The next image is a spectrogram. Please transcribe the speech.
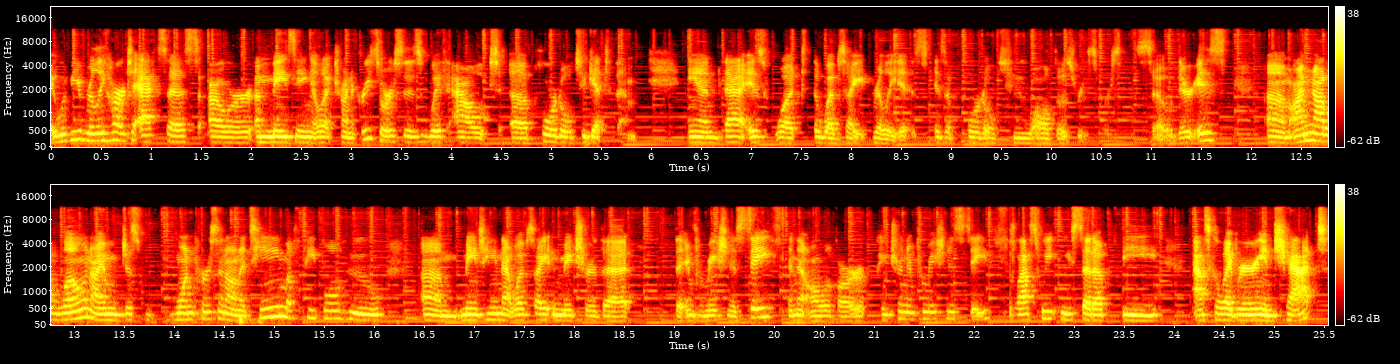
It would be really hard to access our amazing electronic resources without a portal to get to them. And that is what the website really is, is a portal to all of those resources. So there is, um, I'm not alone, I'm just one person on a team of people who um, maintain that website and make sure that the information is safe and that all of our patron information is safe. Last week we set up the Ask a Librarian chat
